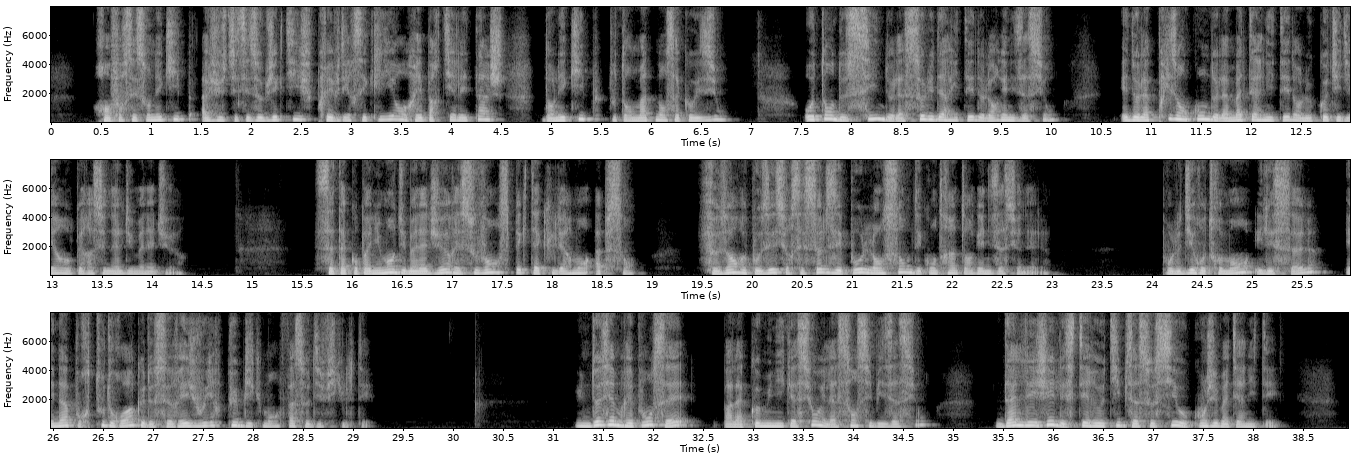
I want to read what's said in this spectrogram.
renforcer son équipe, ajuster ses objectifs, prévenir ses clients, répartir les tâches dans l'équipe tout en maintenant sa cohésion. Autant de signes de la solidarité de l'organisation et de la prise en compte de la maternité dans le quotidien opérationnel du manager. Cet accompagnement du manager est souvent spectaculairement absent, faisant reposer sur ses seules épaules l'ensemble des contraintes organisationnelles. Pour le dire autrement, il est seul et n'a pour tout droit que de se réjouir publiquement face aux difficultés. Une deuxième réponse est, par la communication et la sensibilisation, d'alléger les stéréotypes associés au congé maternité,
